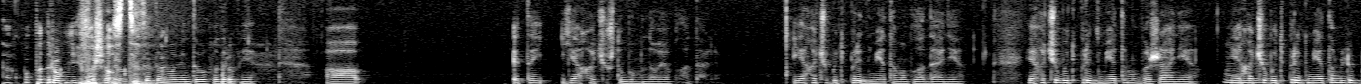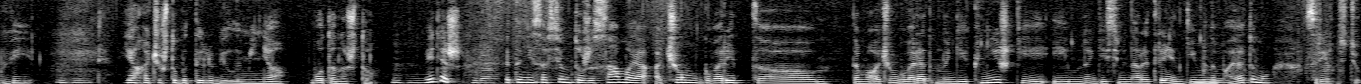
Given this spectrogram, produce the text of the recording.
Так, поподробнее, пожалуйста. С этого момента поподробнее. А, Это я хочу, чтобы мной обладали. Я хочу быть предметом обладания. Я хочу быть предметом обожания. Я Мгм. хочу быть предметом любви. Мгм. Я хочу, чтобы ты любила меня. Вот оно что. Мгм. Видишь? Да. Это не совсем то же самое, о чем говорит, э, там, о чем говорят многие книжки и многие семинары и тренинги. Именно Мгм. поэтому с ревностью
